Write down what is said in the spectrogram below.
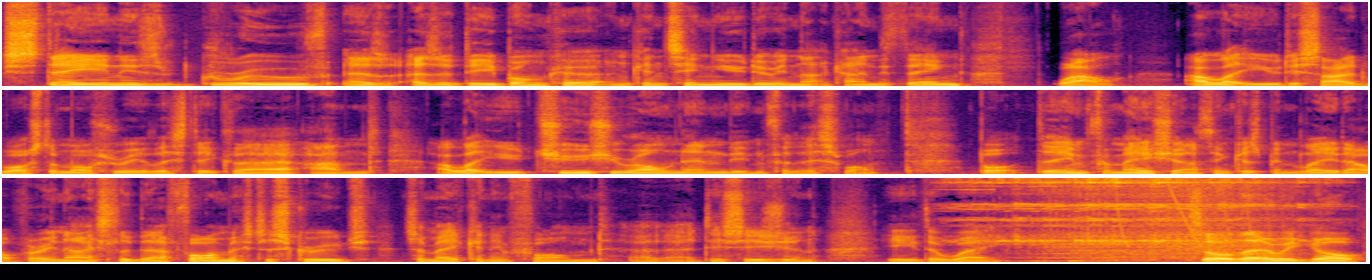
stay in his groove as, as a debunker and continue doing that kind of thing? Well, I'll let you decide what's the most realistic there, and I'll let you choose your own ending for this one. But the information I think has been laid out very nicely there for Mr. Scrooge to make an informed uh, decision either way. So there we go.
